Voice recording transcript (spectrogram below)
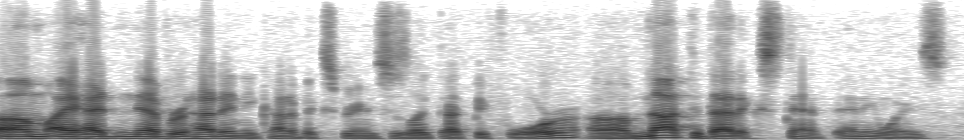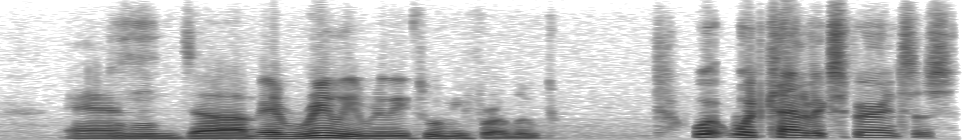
Um, I had never had any kind of experiences like that before, um, not to that extent, anyways. And mm-hmm. um, it really, really threw me for a loop. What what kind of experiences?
